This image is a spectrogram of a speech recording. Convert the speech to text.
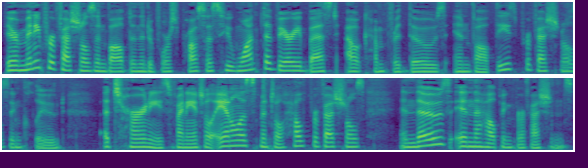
There are many professionals involved in the divorce process who want the very best outcome for those involved. These professionals include attorneys, financial analysts, mental health professionals, and those in the helping professions.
